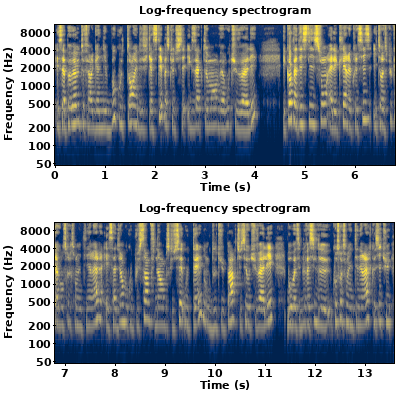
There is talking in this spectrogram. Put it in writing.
Et ça peut même te faire gagner beaucoup de temps et d'efficacité parce que tu sais exactement vers où tu veux aller. Et quand ta destination, elle est claire et précise, il te reste plus qu'à construire son itinéraire et ça devient beaucoup plus simple finalement parce que tu sais où t'es, donc d'où tu pars, tu sais où tu vas aller. Bon bah c'est plus facile de construire son itinéraire que si tu,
